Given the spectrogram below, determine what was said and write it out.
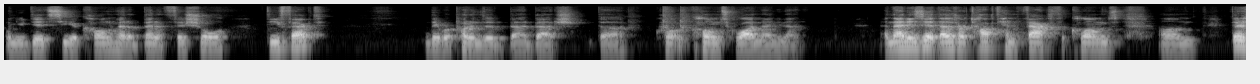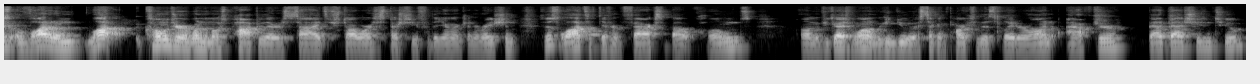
when you did see a clone who had a beneficial defect, they were put into Bad Batch, the Clone Squad 99. And that is it. That is our top 10 facts for clones. Um, there's a lot of lot clones are one of the most popular sides of Star Wars, especially for the younger generation. So there's lots of different facts about clones. Um, if you guys want, we can do a second part to this later on after Bad Batch season two.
